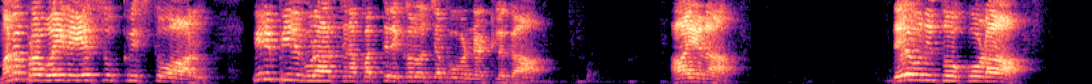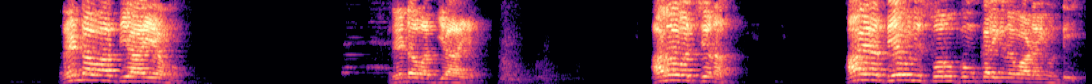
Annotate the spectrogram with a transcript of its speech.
మన ప్రభు అయిన యేసుక్రీస్తు వారు పిలిపిలుగు రాసిన పత్రికలో చెప్పబడినట్లుగా ఆయన దేవునితో కూడా రెండవ అధ్యాయం రెండవ అధ్యాయం ఆరో ఆయన దేవుని స్వరూపం కలిగిన వాడై ఉండి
